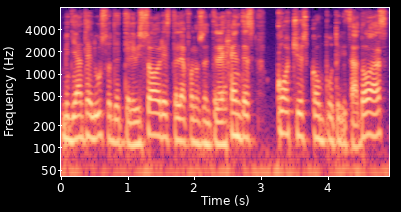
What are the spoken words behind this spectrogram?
mediante el uso de televisores, teléfonos inteligentes, coches, computarizadoras,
